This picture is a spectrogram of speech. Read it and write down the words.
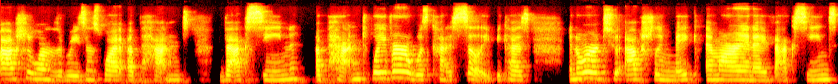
actually one of the reasons why a patent vaccine, a patent waiver was kind of silly because in order to actually make mRNA vaccines,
